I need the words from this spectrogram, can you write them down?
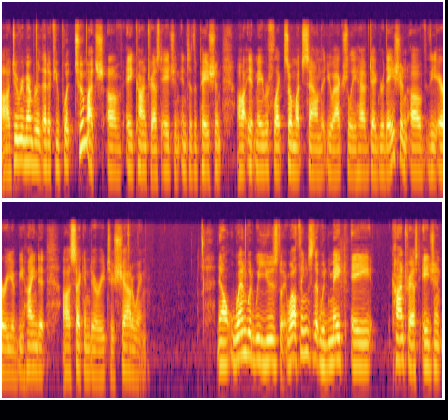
Uh, do remember that if you put too much of a contrast agent into the patient, uh, it may reflect so much sound that you actually have degradation of the area behind it, uh, secondary to shadowing. Now, when would we use the, well, things that would make a contrast agent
